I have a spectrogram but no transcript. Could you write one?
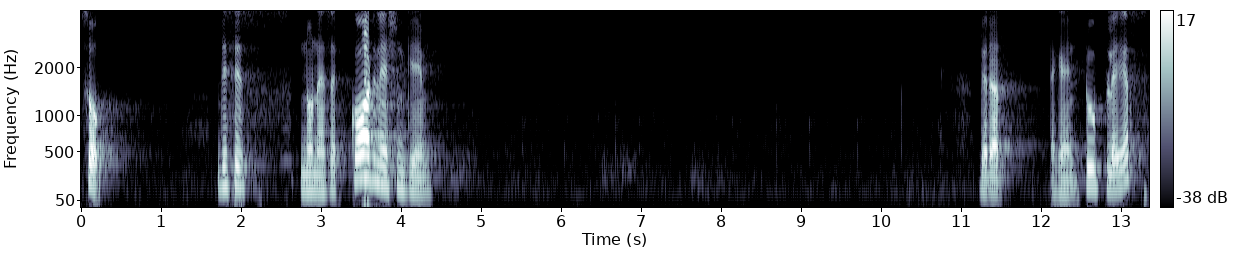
So, this is known as a coordination game there are again 2 players.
